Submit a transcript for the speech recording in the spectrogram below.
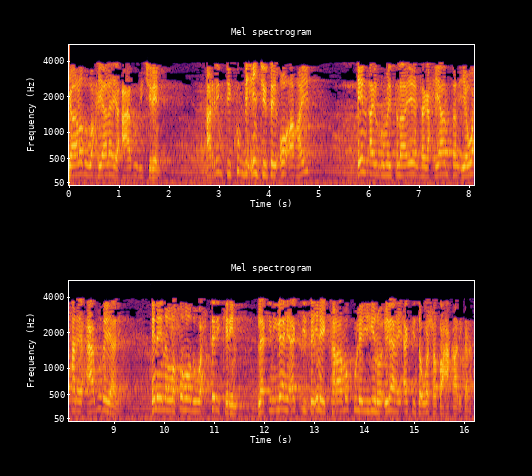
gaaladu waxyaalahay caabudi jireen. Arrintii ku bixin jirtay oo ahayd in ay rumaysnaayeen dhagaxyaantan iyo waxaan ay caabudayaani inaynan lafahoodu wax tari karin laakiin ilaahay agtiisa inay karaamo ku leeyihiinoo ilaahay agtiisa uga shafaaco qaadi karaan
